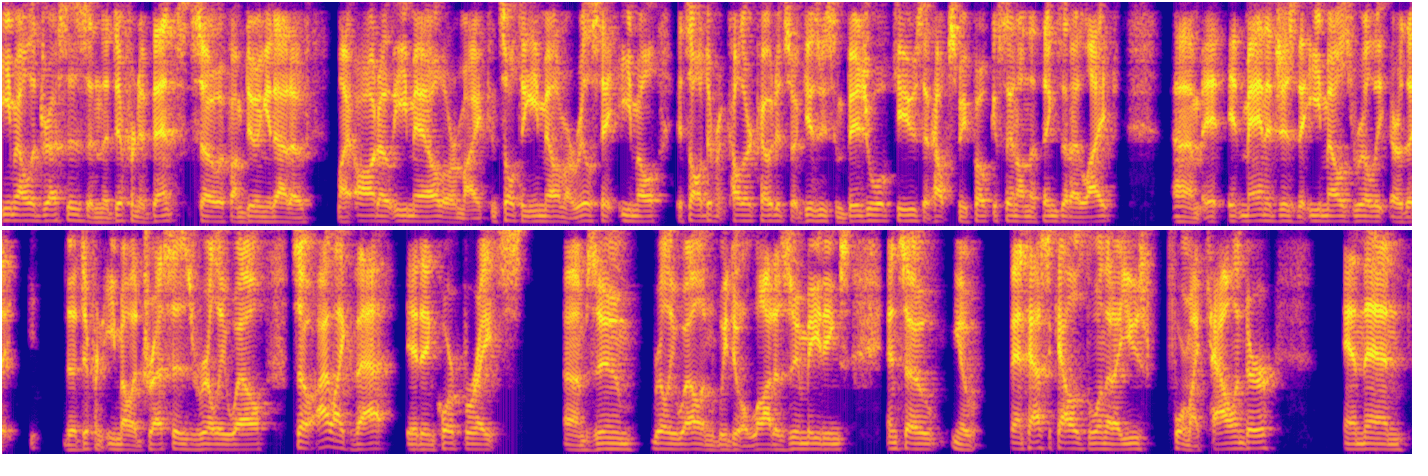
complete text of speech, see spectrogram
email addresses and the different events. So if I'm doing it out of my auto email or my consulting email or my real estate email, it's all different color coded. So it gives me some visual cues. It helps me focus in on the things that I like. Um, it, it manages the emails really, or the the different email addresses really well. So I like that. It incorporates um, Zoom really well, and we do a lot of Zoom meetings. And so, you know, Fantastical is the one that I use for my calendar. And then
